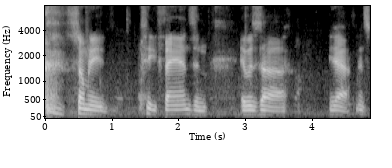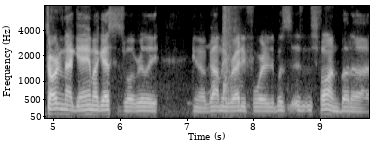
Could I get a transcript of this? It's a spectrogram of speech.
so many fans, and it was uh, yeah. And starting that game, I guess, is what really you know got me ready for it. It was it was fun, but uh,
